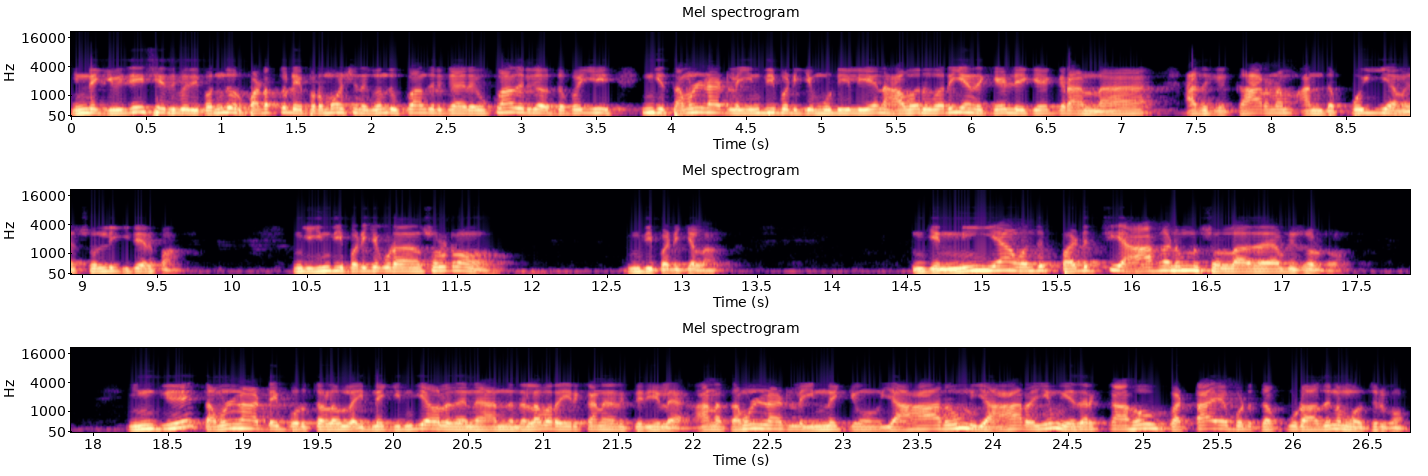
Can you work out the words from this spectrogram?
இன்றைக்கி விஜய் சேதுபதி வந்து ஒரு படத்துடைய ப்ரொமோஷனுக்கு வந்து உட்காந்துருக்காரு உட்காந்துருக்கிறத போய் இங்கே தமிழ்நாட்டில் ஹிந்தி படிக்க முடியலையேன்னு அவர் வரையும் அந்த கேள்வி கேட்குறான்னா அதுக்கு காரணம் அந்த பொய் அவன் சொல்லிக்கிட்டே இருப்பான். இங்கே ஹிந்தி படிக்கக்கூடாதுன்னு சொல்கிறோம் ஹிந்தி படிக்கலாம். இங்கே நீயா வந்து படித்து ஆகணும்னு சொல்லாத அப்படின்னு சொல்கிறோம் இங்கு தமிழ்நாட்டை பொறுத்தளவில் இன்னைக்கு இந்தியாவில் அந்த நிலவரம் இருக்கான்னு எனக்கு தெரியல. ஆனால் தமிழ்நாட்டில் இன்னைக்கும் யாரும் யாரையும் எதற்காகவும் கட்டாயப்படுத்தக்கூடாதுன்னு நம்ம வச்சுருக்கோம்.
